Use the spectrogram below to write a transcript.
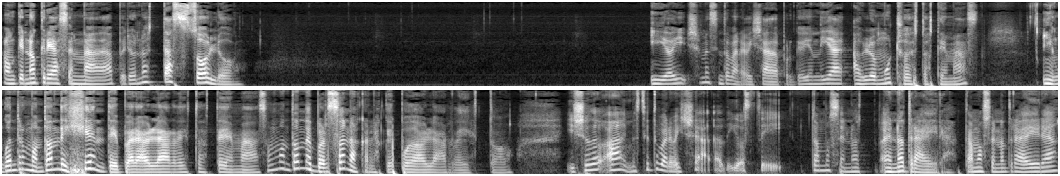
Aunque no creas en nada, pero no estás solo. Y hoy yo me siento maravillada porque hoy en día hablo mucho de estos temas y encuentro un montón de gente para hablar de estos temas, un montón de personas con las que puedo hablar de esto. Y yo, ay, me siento maravillada, digo, sí, estamos en, en otra era, estamos en otra era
